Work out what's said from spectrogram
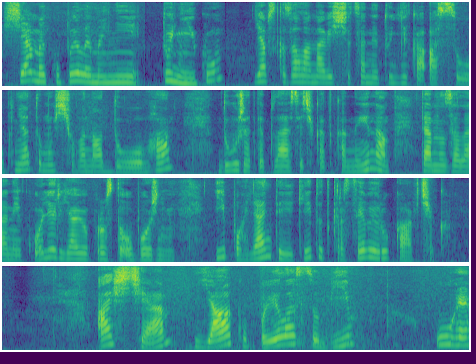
Ще ми купили мені туніку. Я б сказала навіть, що це не туніка, а сукня, тому що вона довга, дуже теплесечка тканина, темно-зелений колір. Я його просто обожнюю. І погляньте, який тут красивий рукавчик. А ще я купила собі уги.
